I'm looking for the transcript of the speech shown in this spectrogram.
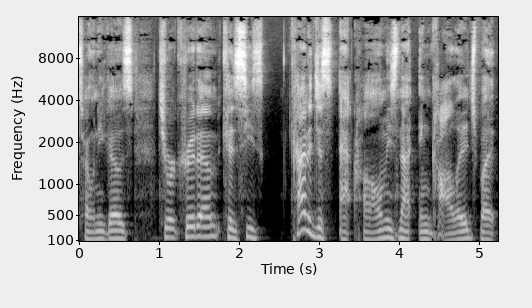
Tony goes to recruit him because he's kind of just at home. He's not in college, but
